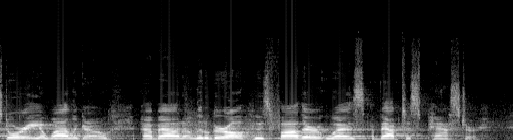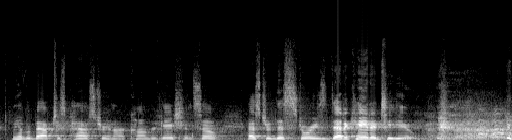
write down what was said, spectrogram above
story a while ago about a little girl whose father was a Baptist pastor. We have a Baptist pastor in our congregation, so Esther, this story is dedicated to you.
